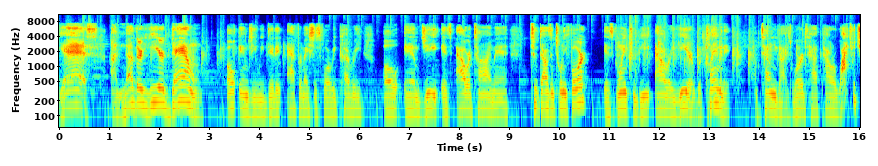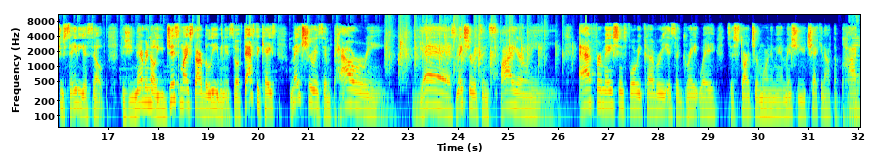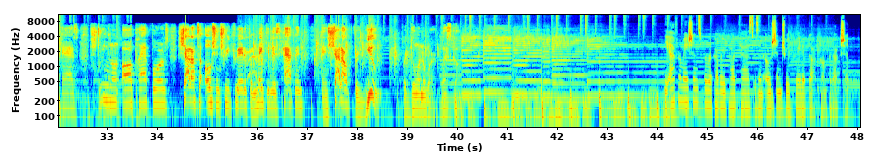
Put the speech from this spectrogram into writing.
Yes, another year down. OMG, we did it. Affirmations for recovery. OMG, it's our time, man. 2024 is going to be our year. We're claiming it. I'm telling you guys, words have power. Watch what you say to yourself because you never know. You just might start believing it. So if that's the case, make sure it's empowering. Yes, make sure it's inspiring. Affirmations for Recovery. It's a great way to start your morning, man. Make sure you're checking out the podcast, streaming on all platforms. Shout out to Ocean Tree Creative for making this happen. And shout out for you for doing the work. Let's go. The Affirmations for Recovery podcast is an oceantreecreative.com production.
